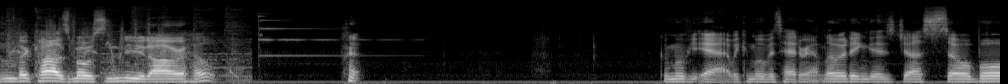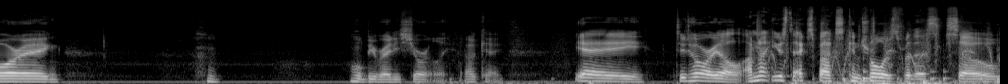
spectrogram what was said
The cosmos need our help. Can move you? Yeah, we can move his head around. Loading is just so boring. we'll be ready shortly. Okay. Yay. Tutorial. I'm not used to Xbox controllers for this, so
